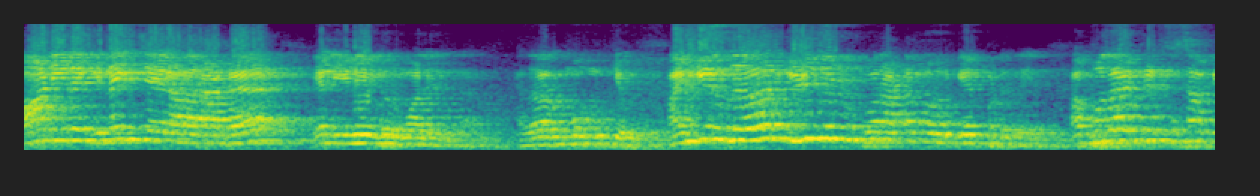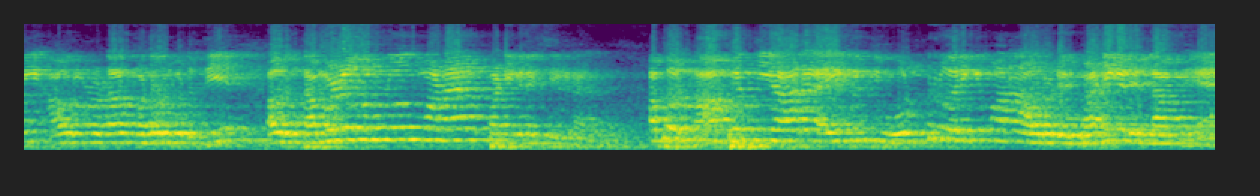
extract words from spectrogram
மாநில இணை செயலாளராக என் இளைய பெருமாள் இருந்தார். அதான் ரொம்ப முக்கியம். அங்கிருந்து தான் இழிதொழில் போராட்டம் அவருக்கு ஏற்பட்டது. அப்போதான் கிருஷ்ணசாமி அவர்களோட தொடர்புபடுத்தி அவர் தமிழகம் முழுவதுமான பணிகளை செய்கிறார். அப்போ நாற்பத்தி ஆறு ஐம்பத்தி ஒன்று வரைக்குமான அவருடைய பணிகள் எல்லாமே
